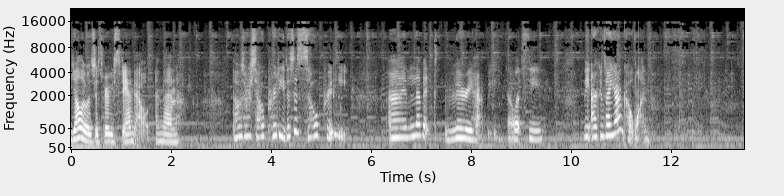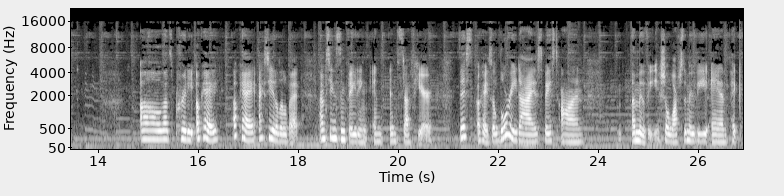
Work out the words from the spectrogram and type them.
yellow is just very standout. And then those are so pretty. This is so pretty. I love it. Very happy. Now let's see the Arkansas Yarn Co. one. Oh, that's pretty. Okay, okay, I see it a little bit. I'm seeing some fading and, and stuff here. This, okay, so Lori dyes based on a movie. She'll watch the movie and pick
